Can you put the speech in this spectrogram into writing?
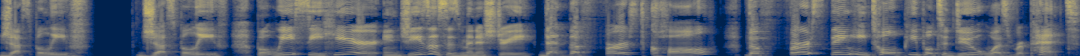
just believe. Just believe. But we see here in Jesus's ministry that the first call, the first thing he told people to do was repent.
